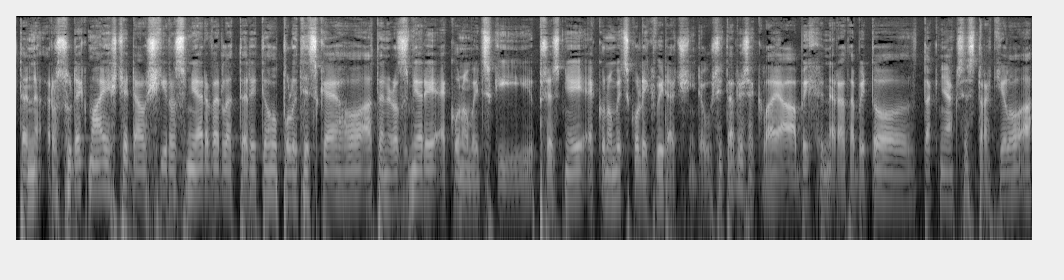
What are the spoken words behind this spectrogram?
Ten rozsudek má ještě další rozměr vedle tedy toho politického a ten rozměr je ekonomický, přesněji ekonomicko-likvidační likvidační. To už si tady řekla, já bych nerad, aby to tak nějak se ztratilo a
